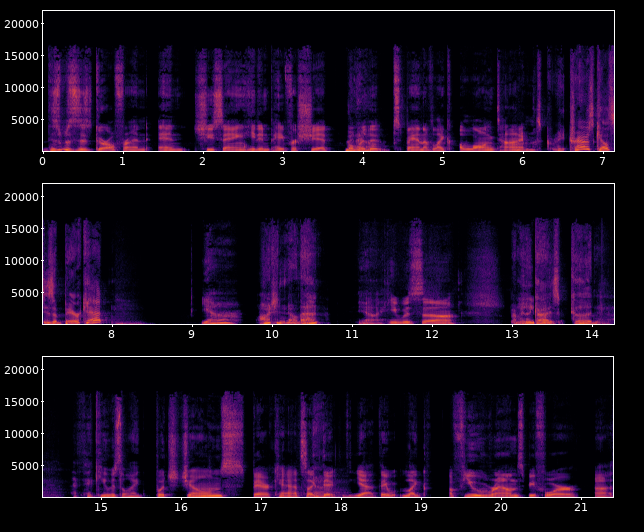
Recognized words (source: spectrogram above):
this was his girlfriend, and she's saying he didn't pay for shit over the span of like a long time. that's great. Travis Kelce's a bear cat. Yeah, Oh, I didn't know that. Yeah. He was. uh I mean, the guy's was- good. I think he was like Butch Jones Bearcats. Like Yeah. they, yeah, they were like a few rounds before uh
